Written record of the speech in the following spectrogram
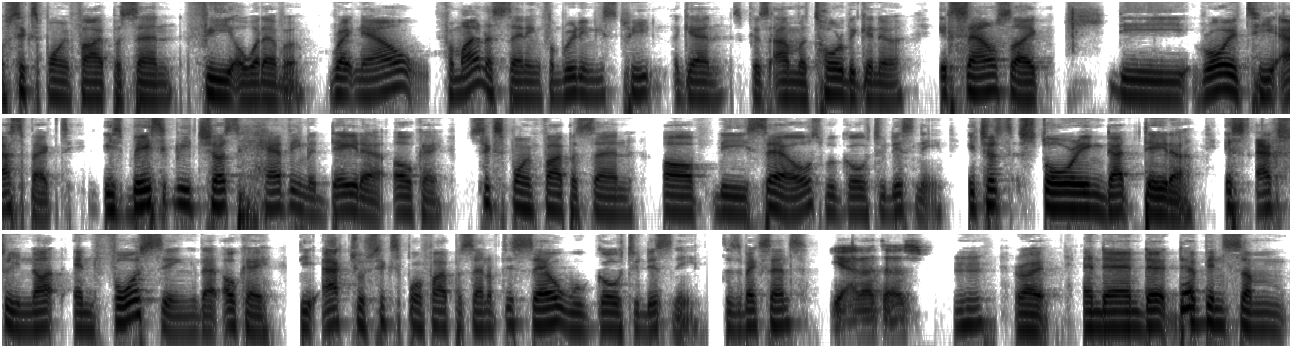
6.5% fee or whatever. Right now, from my understanding, from reading this tweet again, because I'm a total beginner, it sounds like the royalty aspect is basically just having the data. Okay, 6.5% of the sales will go to Disney. It's just storing that data. It's actually not enforcing that, okay, the actual 6.5% of this sale will go to Disney. Does it make sense? Yeah, that does. Mm-hmm. Right. And then there, there have been some,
